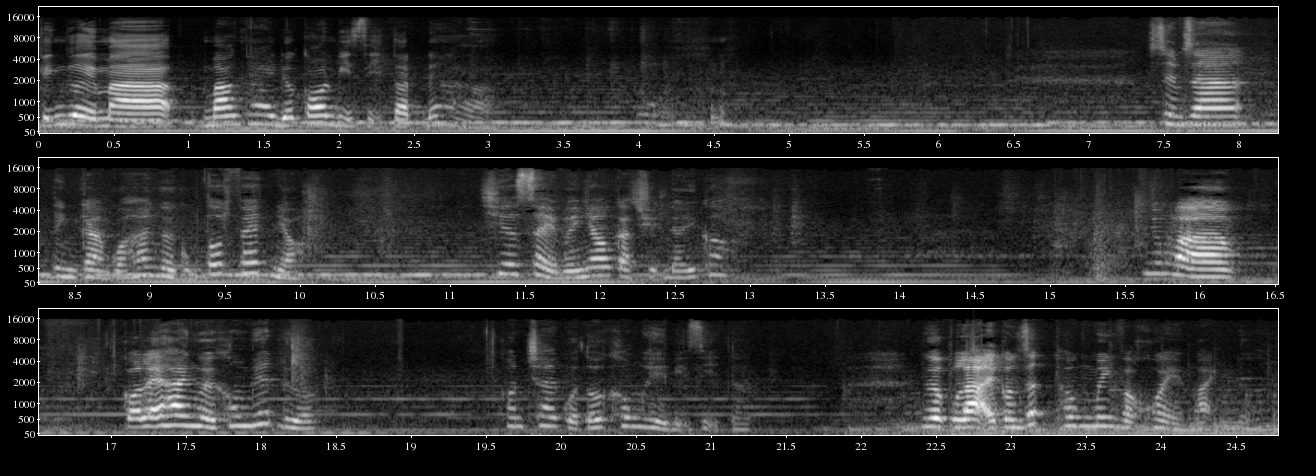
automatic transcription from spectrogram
Cái người mà Mang thai đứa con bị dị tật đấy hả? Xem ra tình cảm của hai người cũng tốt phết nhở. Chia sẻ với nhau cả chuyện đấy cơ. Nhưng mà Có lẽ hai người không biết được. Con trai của tôi không hề bị dị tật. Ngược lại còn rất thông minh và khỏe mạnh nữa.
